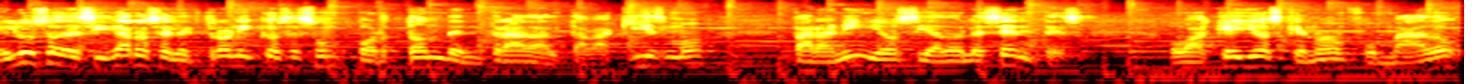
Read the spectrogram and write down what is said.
El uso de cigarros electrónicos es un portón de entrada al tabaquismo para niños y adolescentes, o aquellos que no han fumado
